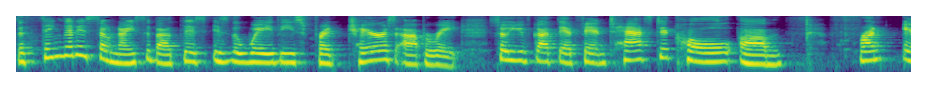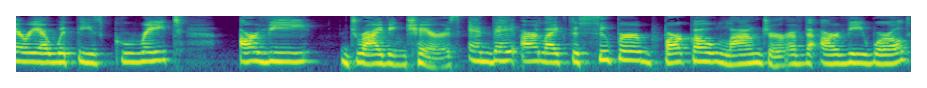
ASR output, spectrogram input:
The thing that is so nice about this is the way these front chairs operate. So you've got that fantastic whole um, front area with these great RV driving chairs, and they are like the super Barcalounger of the RV world.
